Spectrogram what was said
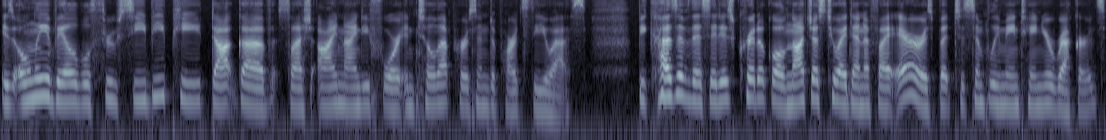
is only available through cbp.gov slash I 94 until that person departs the U.S. Because of this, it is critical not just to identify errors, but to simply maintain your records.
